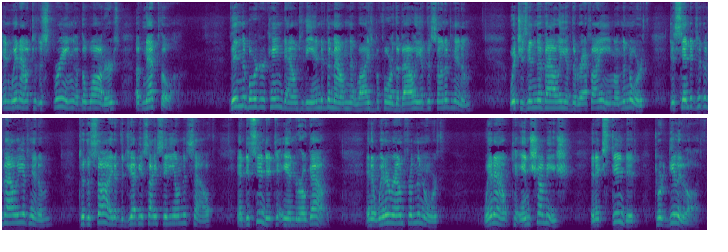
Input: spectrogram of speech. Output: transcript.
and went out to the spring of the waters of Nephtoah then the border came down to the end of the mountain that lies before the valley of the son of Hinnom, which is in the valley of the Rephaim on the north, descended to the valley of Hinnom, to the side of the Jebusite city on the south, and descended to En And it went around from the north, went out to En Shemesh, and extended toward Geliloth,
